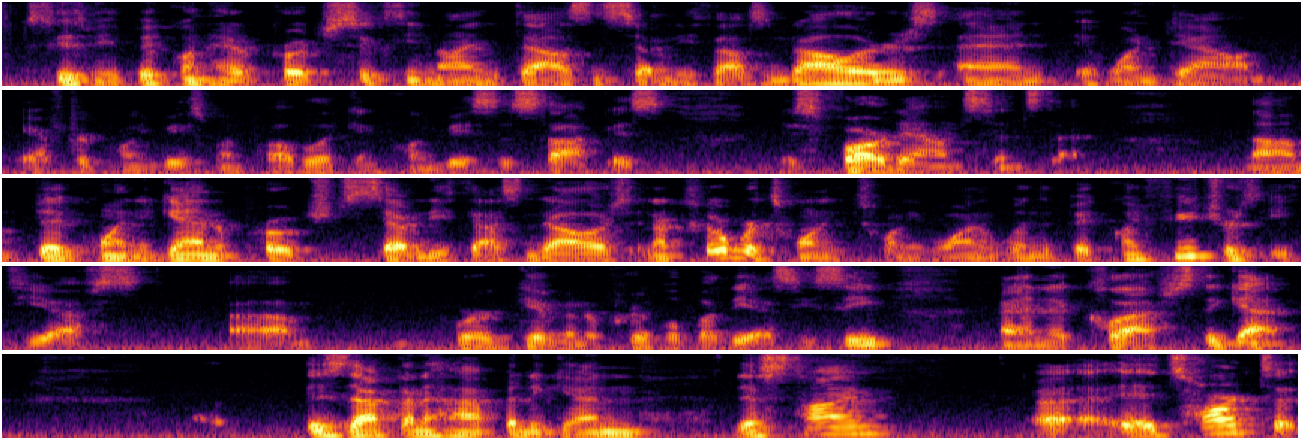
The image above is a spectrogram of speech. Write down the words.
excuse me, Bitcoin had approached $69,000, $70,000, and it went down after Coinbase went public, and Coinbase's stock is is far down since then. Um, Bitcoin again approached $70,000 in October 2021 when the Bitcoin futures ETFs um, were given approval by the SEC and it collapsed again. Is that going to happen again this time? Uh, it's hard to,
